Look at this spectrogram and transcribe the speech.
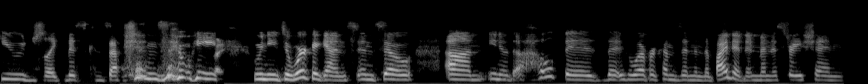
huge like misconceptions that we right. we need to work against and so um, you know the hope is that whoever comes in in the biden administration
